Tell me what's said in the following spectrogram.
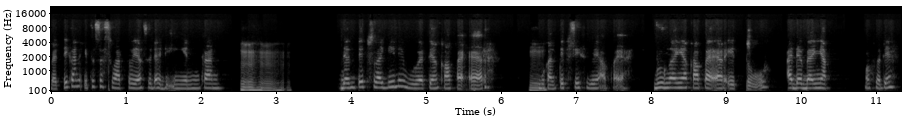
berarti kan itu sesuatu yang sudah diinginkan. Hmm. Dan tips lagi nih buat yang KPR, hmm. bukan tips sih sebenarnya apa ya. Bunganya KPR itu ada banyak, maksudnya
